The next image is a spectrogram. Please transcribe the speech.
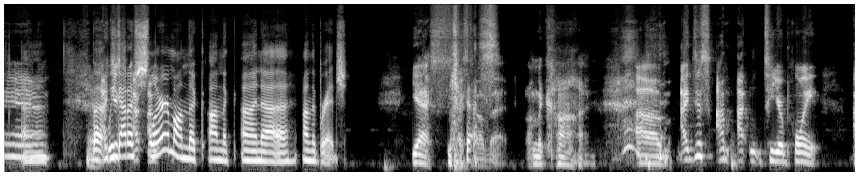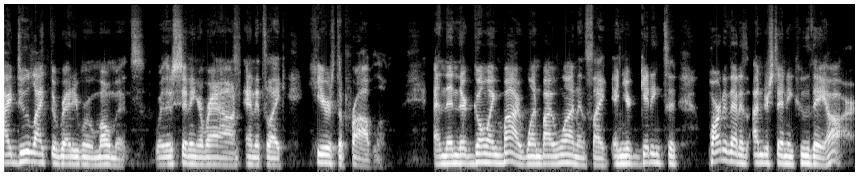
yeah. But I we just, got a slurm on the on the on uh on the bridge. Yes, I saw that on the conn. Um, I just I'm I, to your point. I do like the ready room moments where they're sitting around and it's like, here's the problem. And then they're going by one by one. And it's like, and you're getting to part of that is understanding who they are.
